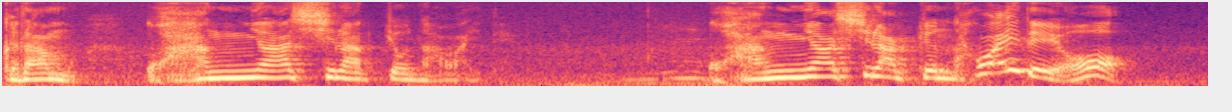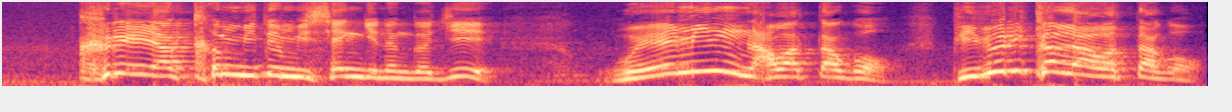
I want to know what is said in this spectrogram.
그 다음 광야 신학교 나와야 돼요. 광야 신학교 나와야 돼요. 그래야 큰 믿음이 생기는 거지. 외민 나왔다고 비벼리칼 나왔다고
